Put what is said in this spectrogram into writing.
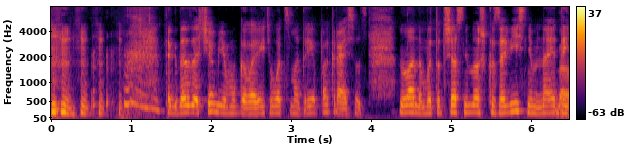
Тогда зачем ему говорить, вот, смотри, я покрасилась. Ну ладно, мы тут сейчас немножко зависнем на этой,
